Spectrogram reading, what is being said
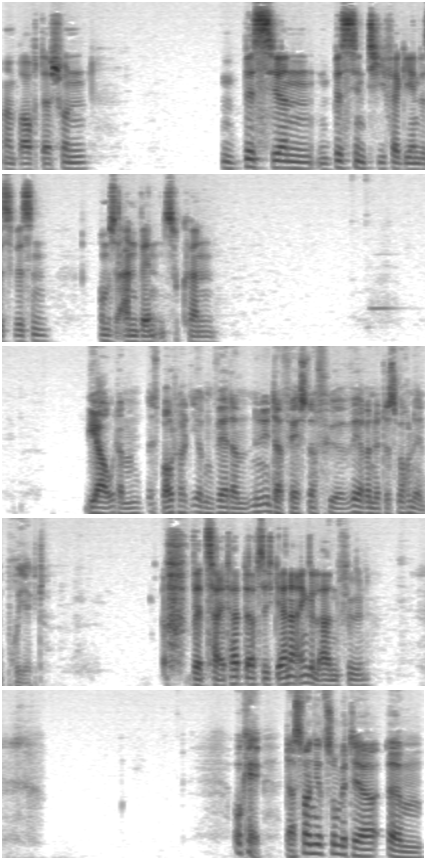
man braucht da schon ein bisschen, ein bisschen tiefer gehendes Wissen, um es anwenden zu können. Ja, oder es baut halt irgendwer dann ein Interface dafür. Wäre ein nettes Wochenendprojekt. Wer Zeit hat, darf sich gerne eingeladen fühlen. Okay, das waren jetzt so mit der ähm,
